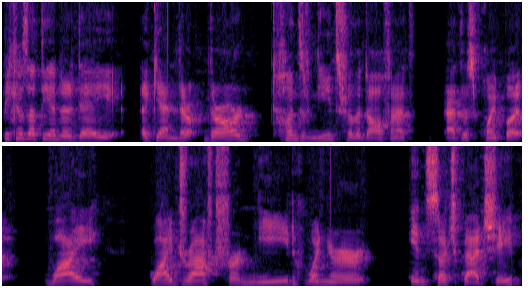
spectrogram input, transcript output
because at the end of the day, again, there there are tons of needs for the Dolphin at, at this point, but why why draft for need when you're in such bad shape?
